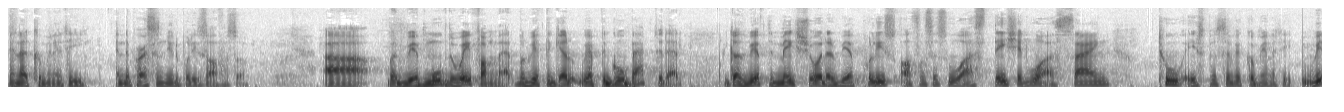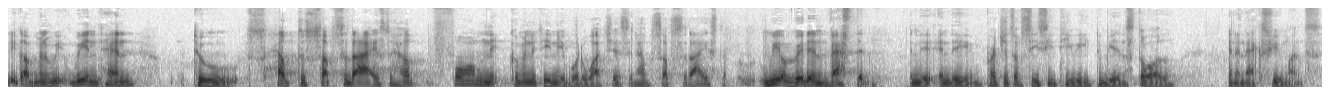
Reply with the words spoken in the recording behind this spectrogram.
in that community, and the person knew the police officer. Uh, but we have moved away from that. But we have to get, we have to go back to that because we have to make sure that we have police officers who are stationed, who are assigned to a specific community. We, the government, we, we intend to help to subsidize, to help form community neighborhood watches and help subsidize them. We are already invested in the, in the purchase of CCTV to be installed in the next few months.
